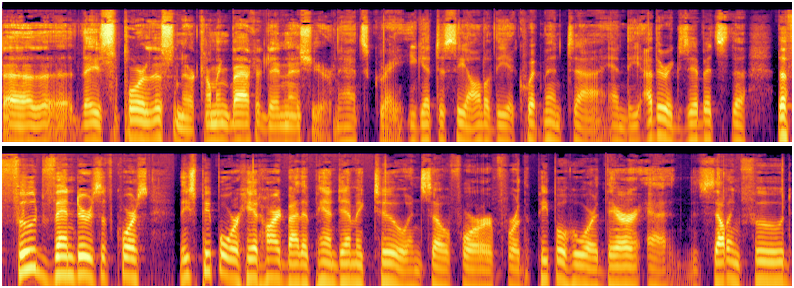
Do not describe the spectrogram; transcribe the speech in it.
uh, they support this, and they're coming back again this year. That's great. You get to see all of the equipment uh, and the other exhibits. The the food vendors, of course, these people were hit hard by the pandemic too, and so for for the people who are there uh, selling food.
